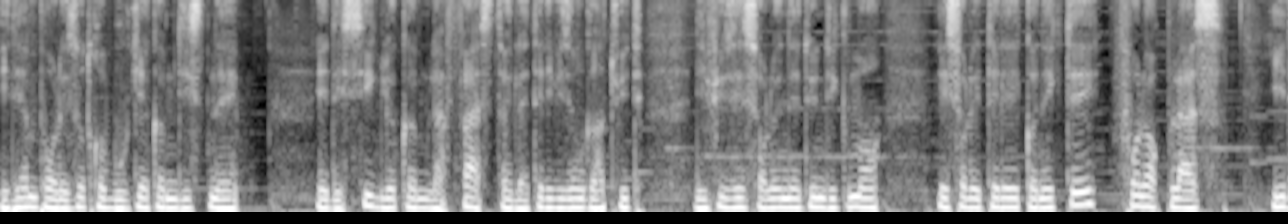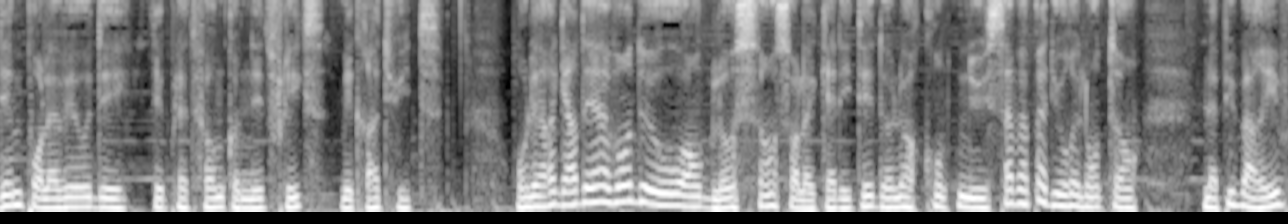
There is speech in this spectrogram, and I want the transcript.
Idem pour les autres bouquets comme Disney. Et des sigles comme la FAST, la télévision gratuite, diffusée sur le net uniquement et sur les télés connectées, font leur place. Idem pour la VOD, des plateformes comme Netflix, mais gratuites. On les regardait avant de haut en glossant sur la qualité de leur contenu. Ça va pas durer longtemps. La pub arrive,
